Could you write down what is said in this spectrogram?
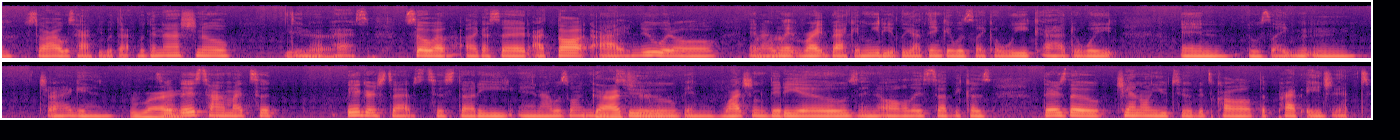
Mm. So I was happy with that. But the national, did not Yeah. pass. So uh, like I said, I thought I knew it all. And I uh-huh. went right back immediately. I think it was like a week I had to wait. And it was like, mm-mm, try again. So this time I took bigger steps to study and I was on Gotcha. YouTube and watching videos and all this stuff because there's a channel on YouTube. It's called The Prep Agent.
